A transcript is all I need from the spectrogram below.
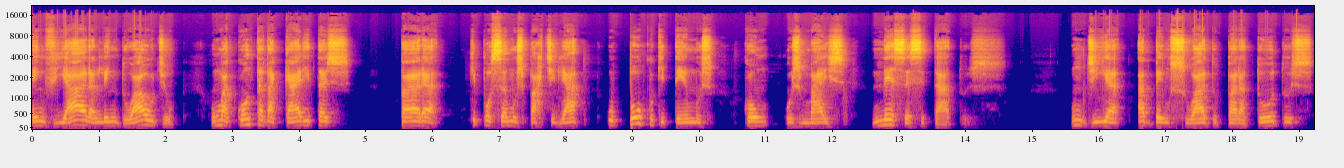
enviar, além do áudio, uma conta da Caritas para que possamos partilhar o pouco que temos com os mais necessitados. Um dia abençoado para todos,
